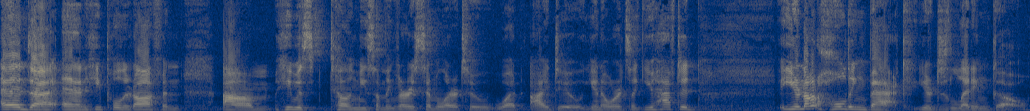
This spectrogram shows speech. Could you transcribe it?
and uh, and he pulled it off, and um, he was telling me something very similar to what I do, you know, where it's like you have to, you're not holding back, you're just letting go,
